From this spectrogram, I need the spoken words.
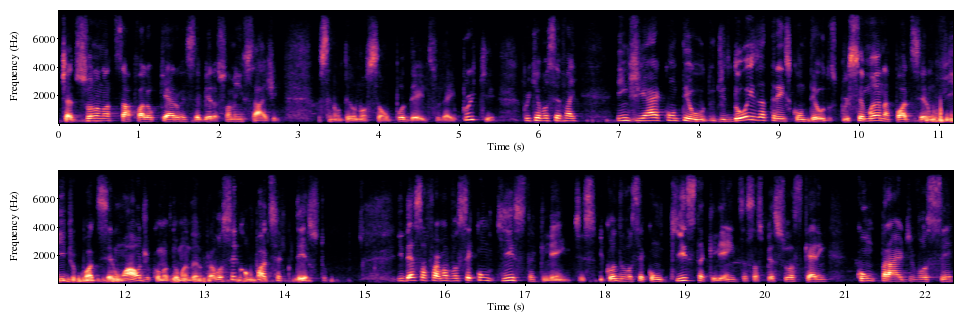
te adicionam no WhatsApp e falam eu quero receber a sua mensagem. Você não tem noção do poder disso daí. Por quê? Porque você vai enviar conteúdo de dois a três conteúdos por semana, pode ser um vídeo, pode ser um áudio, como eu estou mandando para você, como pode ser texto. E dessa forma você conquista clientes. E quando você conquista clientes, essas pessoas querem comprar de você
